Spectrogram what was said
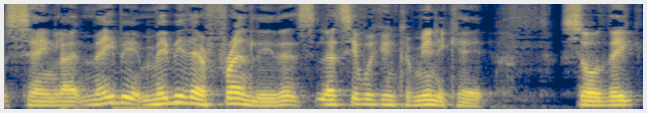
saying like maybe maybe they're friendly. Let's let's see if we can communicate. So they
